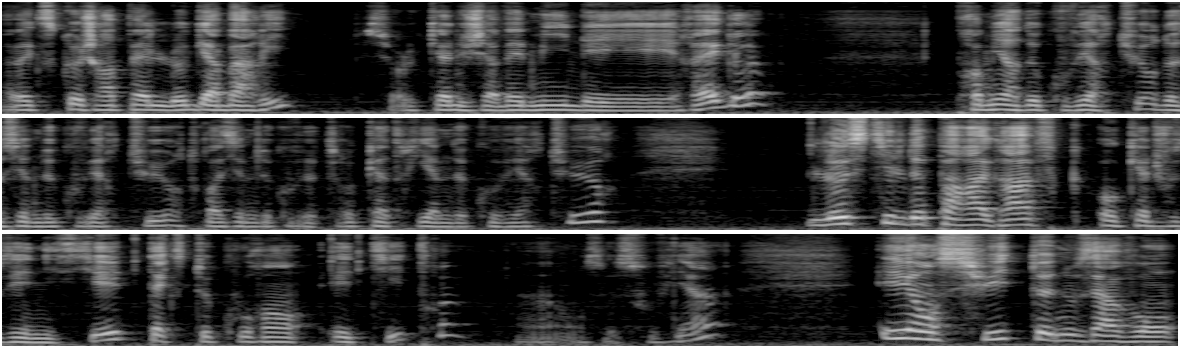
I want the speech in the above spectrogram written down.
avec ce que je rappelle le gabarit, sur lequel j'avais mis les règles. Première de couverture, deuxième de couverture, troisième de couverture, quatrième de couverture. Le style de paragraphe auquel je vous ai initié, texte courant et titre, hein, on se souvient. Et ensuite, nous avons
